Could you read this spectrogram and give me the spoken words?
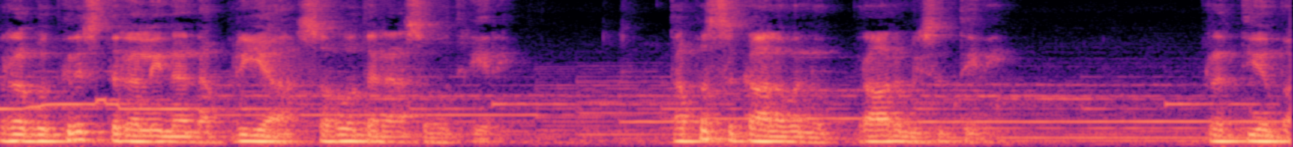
ಪ್ರಭು ಕ್ರಿಸ್ತರಲ್ಲಿ ನನ್ನ ಪ್ರಿಯ ಸಹೋದರ ಸಹೋದರಿಯರೇ, ತಪಸ್ಸು ಕಾಲವನ್ನು ಪ್ರಾರಂಭಿಸುತ್ತೇವೆ. ಪ್ರತಿಯೊಬ್ಬ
